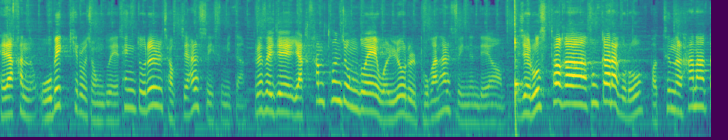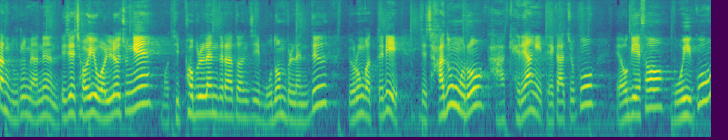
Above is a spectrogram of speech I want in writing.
대략 한 500kg 정도의 생두를 적재할 수 있습니다. 그래서 이제 약 3톤 정도의 원료를 보관할 수 있는데요. 이제 로스터가 손가락으로 버튼을 하나 딱 누르면은 이제 저희 원료 중에 뭐 디퍼 블렌드라든지 모던 블렌드 이런 것들이 이제 자동으로 다 계량이 돼가지고 여기에서 모이고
